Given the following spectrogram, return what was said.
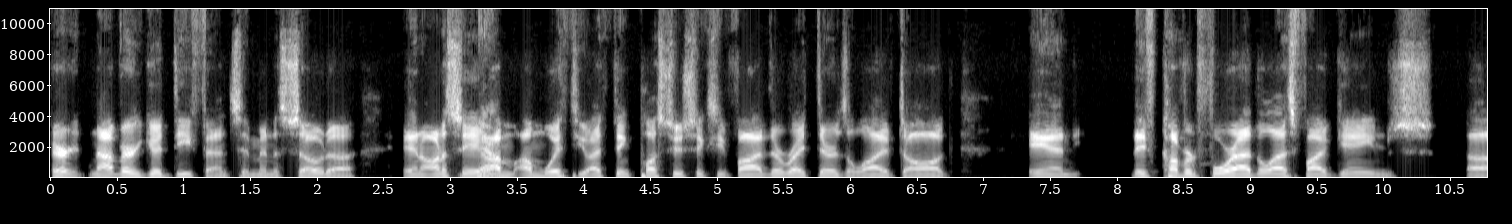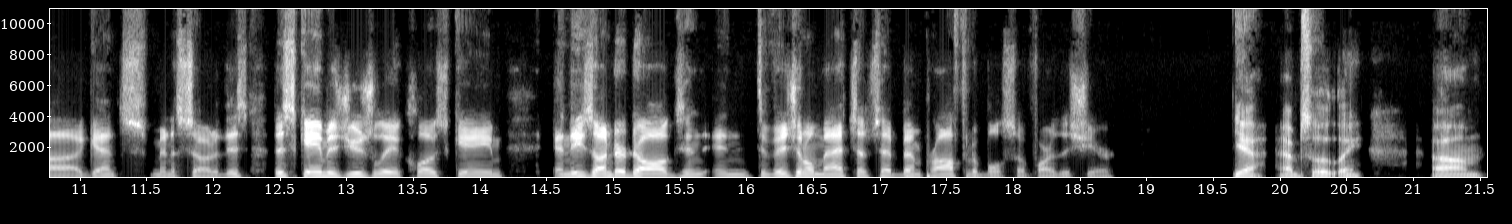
very not very good defense in Minnesota. And honestly, Yeah. I'm I'm with you. I think plus 265, they're right there as a live dog. And they've covered four out of the last five games uh, against Minnesota. This this game is usually a close game, and these underdogs in, in divisional matchups have been profitable so far this year. Yeah, absolutely. Um,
